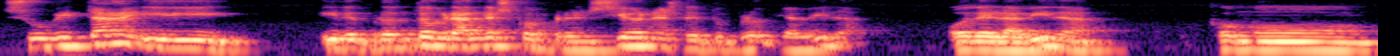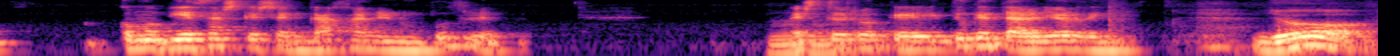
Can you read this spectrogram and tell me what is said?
súbita y, y de pronto grandes comprensiones de tu propia vida o de la vida, como, como piezas que se encajan en un puzzle. Esto es lo que... ¿Y tú qué tal, Jordi? Yo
